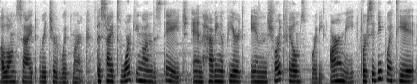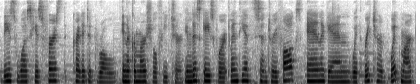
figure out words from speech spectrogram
alongside Richard Widmark. Besides working on the stage and having appeared in short films for the army, for Sidney Poitier this was his first credited role in a commercial feature, in this case for 20th Century Fox and again with Richard Widmark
